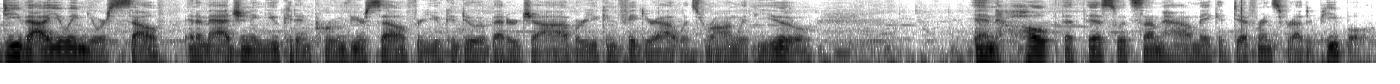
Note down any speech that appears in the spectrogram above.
devaluing yourself and imagining you could improve yourself or you could do a better job or you can figure out what's wrong with you and hope that this would somehow make a difference for other people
